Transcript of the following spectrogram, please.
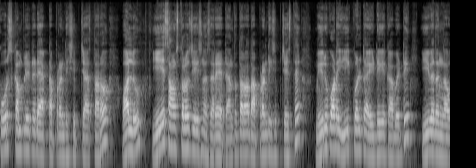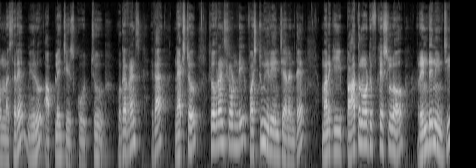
కోర్స్ కంప్లీటెడ్ యాక్ట్ అప్రెంటిషిప్ చేస్తారో వాళ్ళు ఏ సంస్థలో చేసినా సరే టెన్త్ తర్వాత అప్రెంటిషిప్ చేస్తే మీరు కూడా ఈక్వల్ టు ఐటీఐ కాబట్టి ఈ విధంగా ఉన్నా సరే మీరు అప్లై చేసుకోవచ్చు. Okay friends? ఇక నెక్స్ట్. సో ఫ్రెండ్స్ చూడండి ఫస్ట్ మీరు ఏం చేయాలంటే మనకి పాత నోటిఫికేషన్లో రెండు నుంచి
